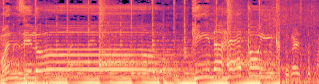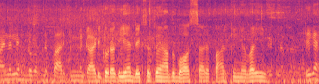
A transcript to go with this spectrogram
मंजिलों की न है कोई तो गैस तो फाइनली हम लोग अपने पार्किंग में गाड़ी को रख लिया है। देख सकते हो यहाँ पे बहुत सारे पार्किंग है भाई। ठीक है?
